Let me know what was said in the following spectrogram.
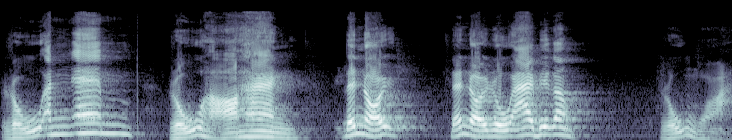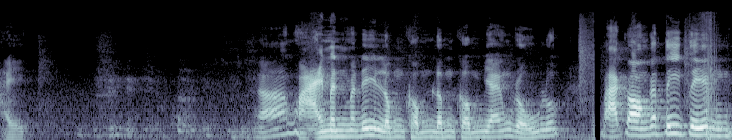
rủ anh em rủ họ hàng. Đến nỗi đến nỗi rủ ai biết không? Rủ ngoại. Đó ngoại mình mà đi lụm khụm lụm khụm vậy cũng rủ luôn. Bà con có tí tiền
